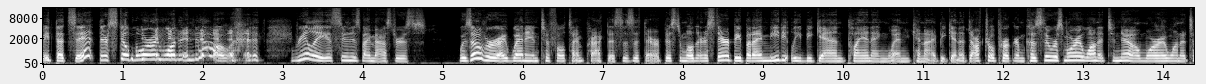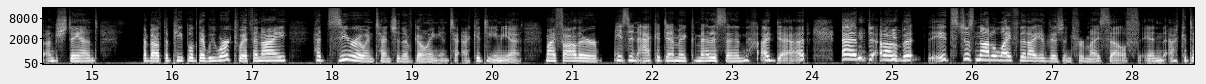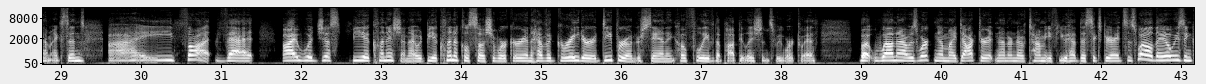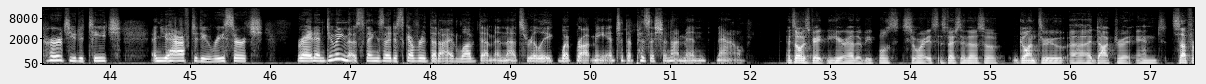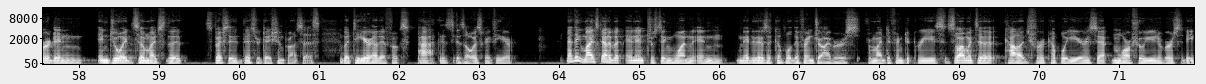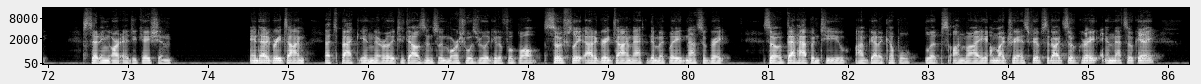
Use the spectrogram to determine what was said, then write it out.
wait, that's it? There's still more I want to know. really, as soon as my master's was over, I went mm-hmm. into full time practice as a therapist in wilderness therapy. But I immediately began planning when can I begin a doctoral program because there was more I wanted to know, more I wanted to understand about the people that we worked with. And I had zero intention of going into academia. My father is in academic medicine. Hi, Dad. And um, it's just not a life that I envisioned for myself in academics. And I thought that I would just be a clinician. I would be a clinical social worker and have a greater, deeper understanding, hopefully, of the populations we worked with. But when I was working on my doctorate, and I don't know, Tommy, if you had this experience as well, they always encourage you to teach and you have to do research right? And doing those things, I discovered that I loved them. And that's really what brought me into the position I'm in now. It's always great to hear other people's stories, especially those who have gone through uh, a doctorate and suffered and enjoyed so much the, especially the dissertation process. But to hear other folks' path is, is always great to hear. I think mine's kind of an interesting one, and maybe there's a couple of different drivers for my different degrees. So I went to college for a couple of years at Marshall University, studying art education and had a great time. That's back in the early 2000s when Marshall was really good at football. Socially, I had a great time. Academically, not so great. So if that happened to you, I've got a couple blips on my on my transcripts that aren't so great, and that's okay.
